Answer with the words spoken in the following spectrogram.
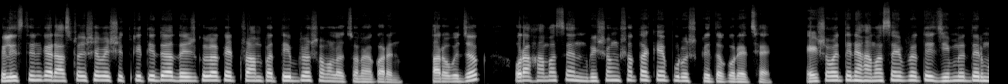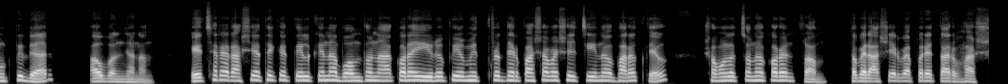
ফিলিস্তিনকে রাষ্ট্র হিসেবে স্বীকৃতি দেওয়া দেশগুলোকে ট্রাম্প তীব্র সমালোচনা করেন। তার অভিযোগ, ওরা হামাসের নৃশংসতাকে পুরস্কৃত করেছে। এই সময় তিনি হামাসের প্রতি জিম্মিদের মুক্তি দেওয়ার আহ্বান জানান। এছাড়া রাশিয়া থেকে তেল কেনা বন্ধ না করায় ইউরোপীয় মিত্রদের পাশাপাশি চীন ও ভারতকেও সমালোচনা করেন ট্রাম্প। তবে রাশিয়ার ব্যাপারে তার ভাষ্য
